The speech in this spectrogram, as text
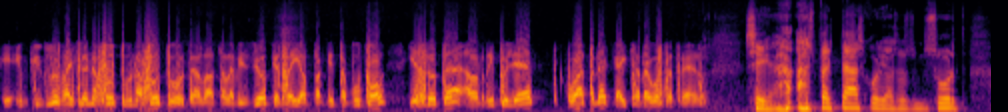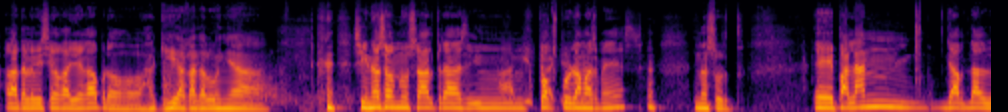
que inclús vaig fer una foto, una foto de la televisió que es deia el partit de futbol i a sota el Ripollet 4, Caixa Saragossa 3. Sí, aspectes curiosos. Surt a la televisió gallega, però aquí a Catalunya, si no som nosaltres i uns Aquí està, pocs aquí programes més, no surt. Eh, parlant, ja del,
